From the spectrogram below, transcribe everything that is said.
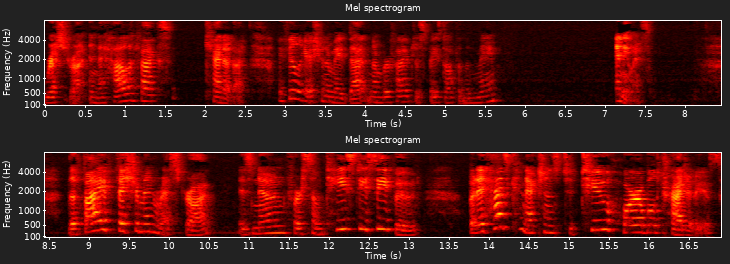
Restaurant in Halifax, Canada. I feel like I should have made that number five just based off of the name. Anyways, the Five Fishermen Restaurant is known for some tasty seafood, but it has connections to two horrible tragedies.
